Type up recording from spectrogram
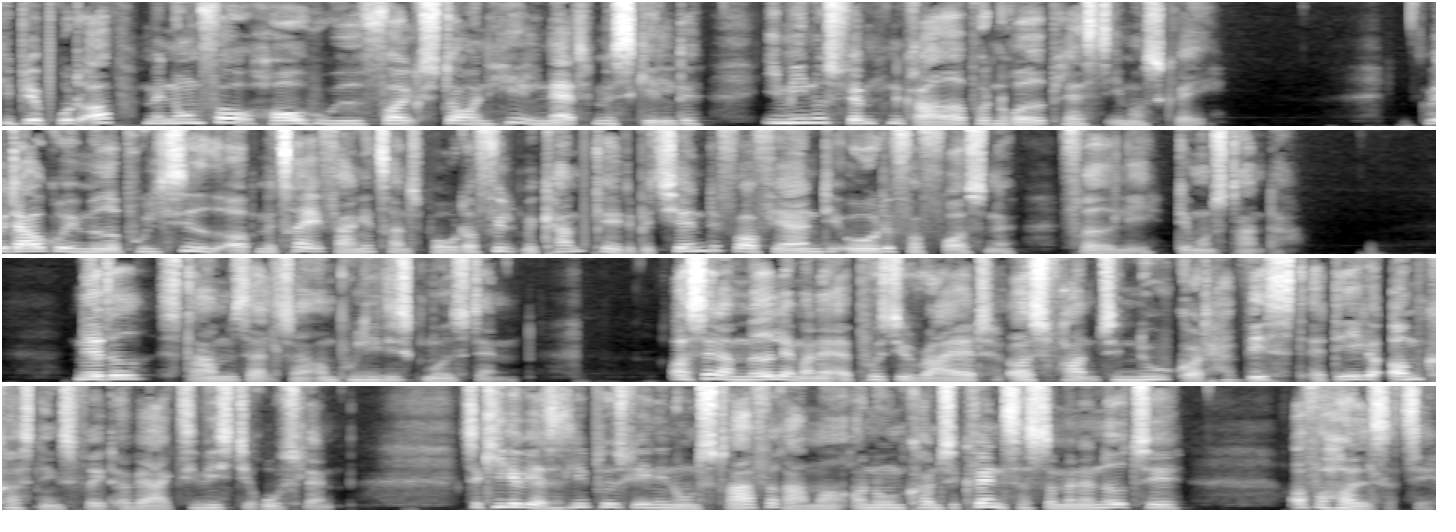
De bliver brudt op, men nogle få hårdhudede folk står en hel nat med skilte i minus 15 grader på den røde plads i Moskva. Ved daggry møder politiet op med tre fangetransporter fyldt med kampklædte betjente for at fjerne de otte forfrosne, fredelige demonstranter. Nettet strammes altså om politisk modstand. Og selvom medlemmerne af Pussy Riot også frem til nu godt har vidst, at det ikke er omkostningsfrit at være aktivist i Rusland, så kigger vi altså lige pludselig ind i nogle strafferammer og nogle konsekvenser, som man er nødt til at forholde sig til.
